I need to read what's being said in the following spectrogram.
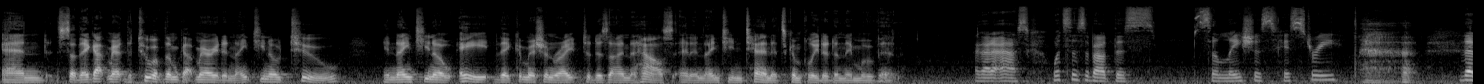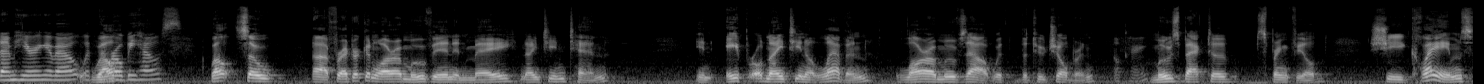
And so they got married. The two of them got married in 1902. In 1908, they commissioned Wright to design the house, and in 1910, it's completed and they move in. I gotta ask, what's this about this salacious history that I'm hearing about with Well- the Robie house? Well, so uh, Frederick and Laura move in in May 1910. In April 1911, Laura moves out with the two children, Okay. moves back to Springfield. She claims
